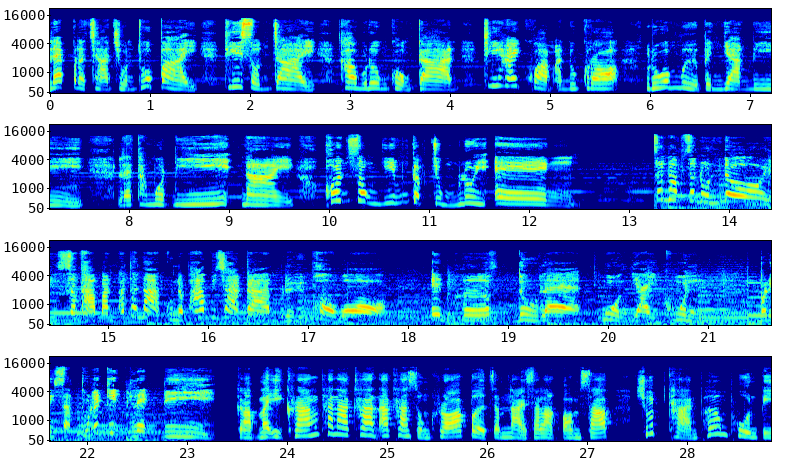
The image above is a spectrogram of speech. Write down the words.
และประชาชนทั่วไป ที่สนใจเข้าร่วมโครงการที่ให้ความอนุเคราะห์ ร่วมมือเป็นอย่างดี และทั้งหมดนี้นายคนส่งยิ้มกับจุ๋มลุยเองสนับสนุนโดยสถาบันพัฒนาคุณภาพวิชาการหรือพอว เอ็มเพิร์ฟดูแล ห่วงใยคุณ บริษัทธุรกิจเหล็กดี กลับมาอีกครั้งธนาคารอาคารสงเคราะห์เปิดจำหน่ายสลากออมทรัพย์ ชุดขานเพิ่มพูนปี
